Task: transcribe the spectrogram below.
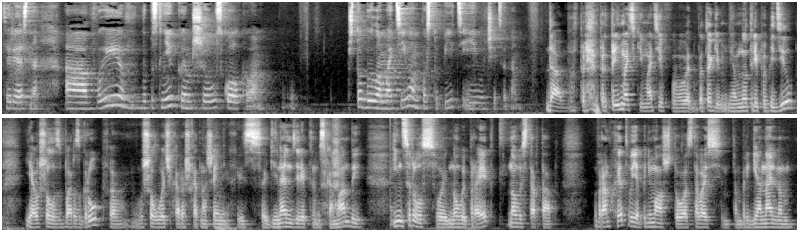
Интересно. А вы выпускник МШУ Сколково. Что было мотивом поступить и учиться там? Да, предпринимательский мотив в итоге меня внутри победил. Я ушел из Барс Групп, э, ушел в очень хороших отношениях и с генеральным директором, и с командой. Инициировал свой новый проект, новый стартап. В рамках этого я понимал, что оставаясь там, региональным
